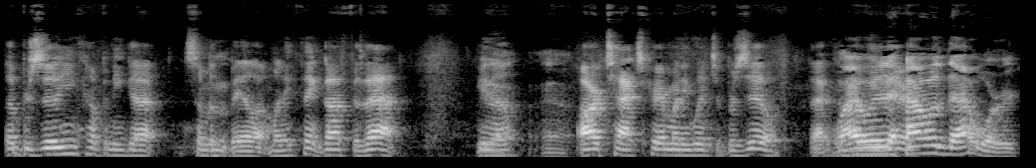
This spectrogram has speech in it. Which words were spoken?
A Brazilian company got some of the bailout money. Thank God for that. You yeah. know, Yeah. our taxpayer money went to Brazil. That Why would there. how would that work?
